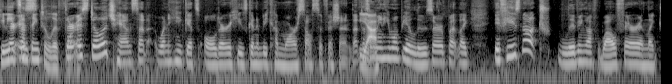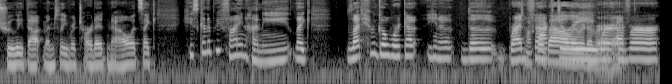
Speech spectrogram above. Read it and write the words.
He needs There is- something to live There for. is still a chance that when he gets older, he's going to become more self sufficient. That doesn't Yeah. mean he won't be a loser, but, like, if he's not tr- living off welfare and, like, truly that mentally retarded now, it's like, he's going to be fine, honey. Like, let him go work at, you know, the bread Taco factory, wherever,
